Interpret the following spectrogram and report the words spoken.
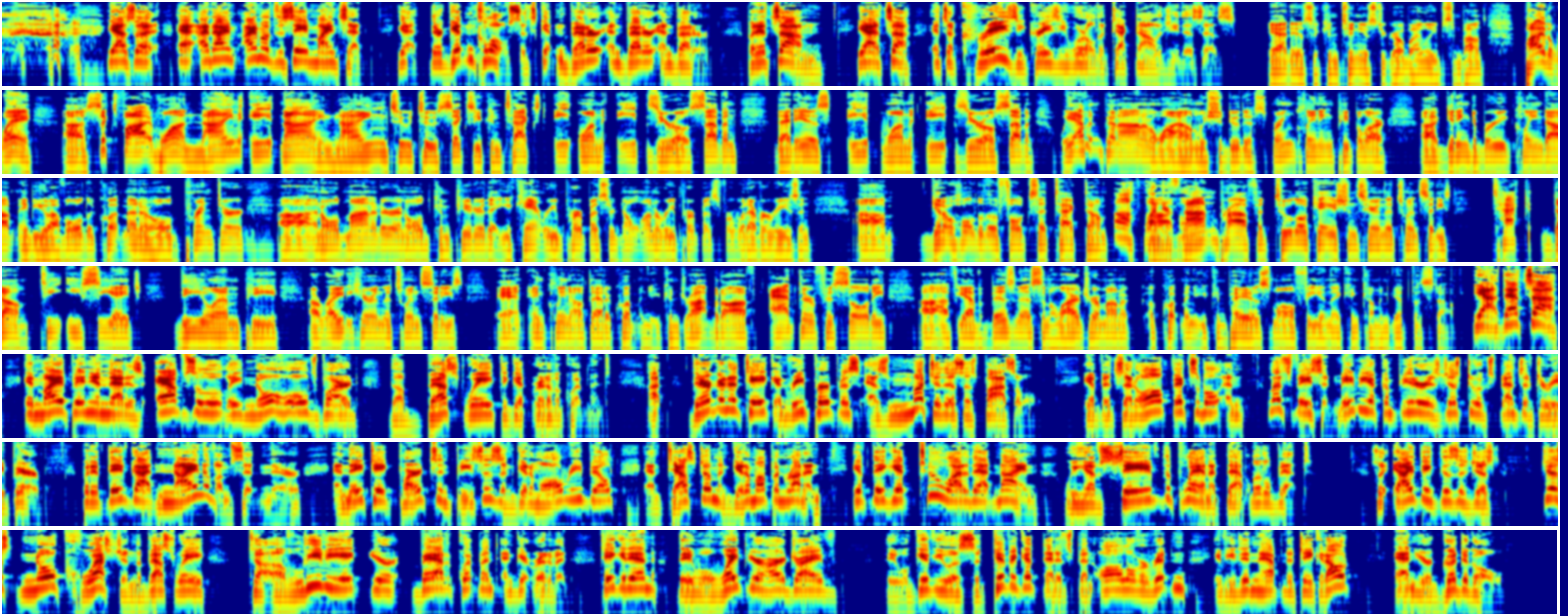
Yeah, so and I'm I'm of the same mindset. Yeah, they're getting close. It's getting better and better and better. But it's um yeah, it's a it's a crazy crazy world of technology this is. Yeah, it is. It continues to grow by leaps and bounds. By the way, uh, 651 989 9226. You can text 81807. That is 81807. We haven't been on in a while, and we should do this. Spring cleaning, people are uh, getting debris cleaned out. Maybe you have old equipment, an old printer, uh, an old monitor, an old computer that you can't repurpose or don't want to repurpose for whatever reason. Um, get a hold of the folks at Tech Dump. Oh, wonderful. Uh, nonprofit, two locations here in the Twin Cities. Tech Dump, T E C H D U M P, uh, right here in the Twin Cities, and and clean out that equipment. You can drop it off at their facility. Uh, if you have a business and a larger amount of equipment, you can pay a small fee, and they can come and get the stuff. Yeah, that's uh in my opinion that is absolutely no holds barred the best way to get rid of equipment. Uh, they're going to take and repurpose as much of this as possible. If it's at all fixable and let's face it, maybe a computer is just too expensive to repair. But if they've got 9 of them sitting there and they take parts and pieces and get them all rebuilt and test them and get them up and running, if they get 2 out of that 9, we have saved the planet that little bit. So I think this is just just no question the best way to alleviate your bad equipment and get rid of it. Take it in, they will wipe your hard drive. They will give you a certificate that it's been all overwritten if you didn't happen to take it out and you're good to go.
